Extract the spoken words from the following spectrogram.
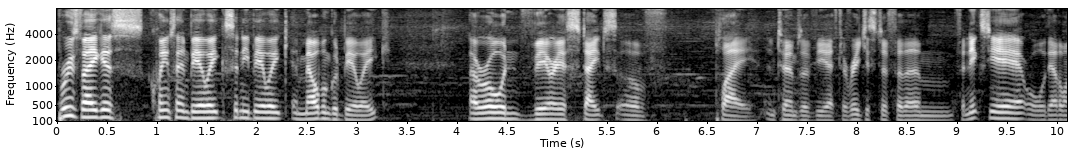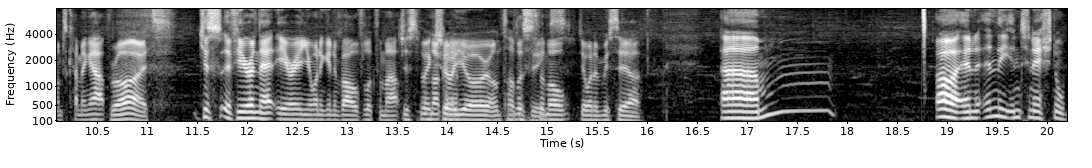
BrewsVegas, Queensland Beer Week, Sydney Beer Week, and Melbourne Good Beer Week are all in various states of play in terms of you have to register for them for next year or the other ones coming up. right. Just if you're in that area and you want to get involved, look them up. Just make sure you're on top of things. them all. Don't want to miss out. Um. Oh, and in the International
